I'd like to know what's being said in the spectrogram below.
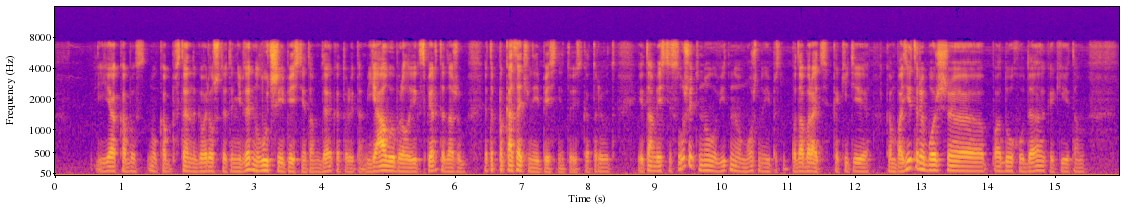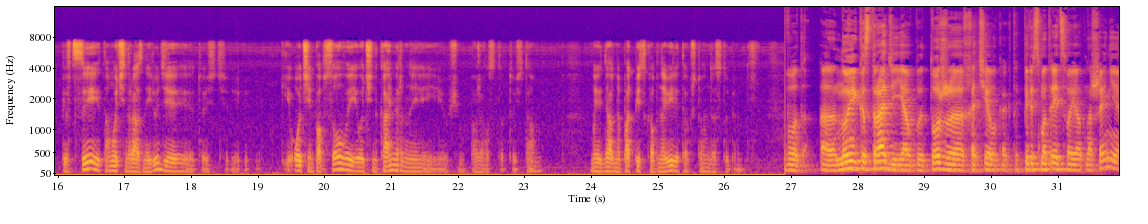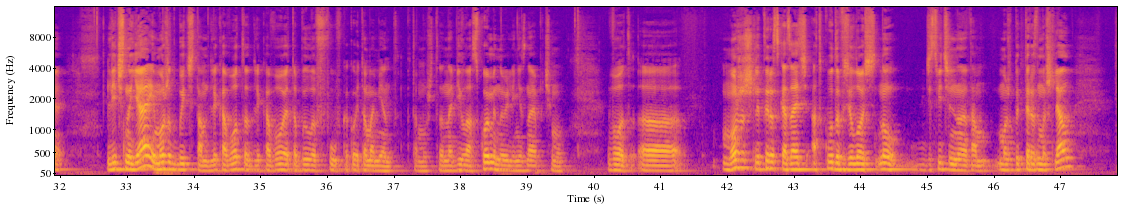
я как бы, ну, как бы постоянно говорил, что это не обязательно лучшие песни, там, да, которые там я выбрал, или эксперты даже, это показательные песни, то есть, которые вот, и там, если слушать, ну, видно, можно и подобрать какие-то композиторы больше по духу, да, какие там певцы, там очень разные люди, то есть, и очень попсовые, и очень камерные, и, в общем, пожалуйста, то есть, там мы недавно подписку обновили, так что он доступен. Вот. А, ну и к эстраде я бы тоже хотел как-то пересмотреть свое отношение. Лично я, и может быть там для кого-то, для кого это было фу в какой-то момент, потому что набило оскомину или не знаю почему. Вот. А, можешь ли ты рассказать, откуда взялось, ну, действительно, там, может быть, ты размышлял,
